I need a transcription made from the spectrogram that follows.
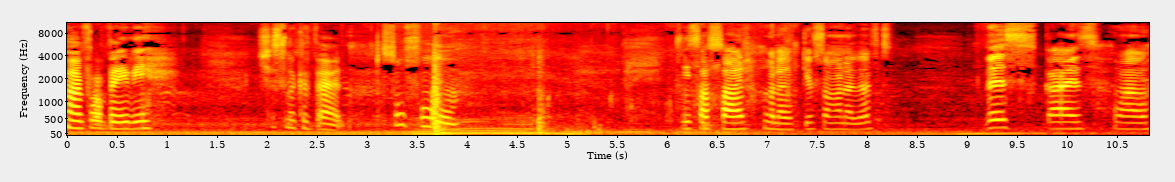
my poor baby. Just look at that. So full. Please outside. I'm gonna give someone a lift. This, guys, wow.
